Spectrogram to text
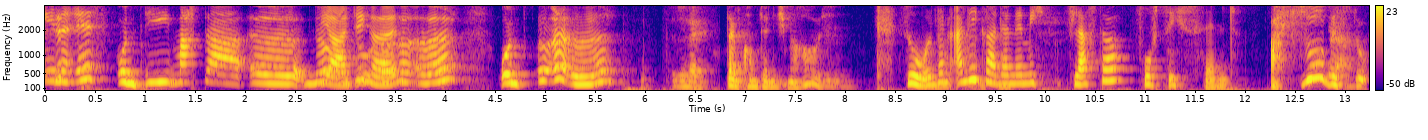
eine ist und die macht da, äh, ne, Ja, und so, Dingens. äh, äh, äh, und, äh, äh, dann kommt er nicht mehr raus. So, und wenn Annika dann nämlich Pflaster 50 Cent. Ach so, bist du.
